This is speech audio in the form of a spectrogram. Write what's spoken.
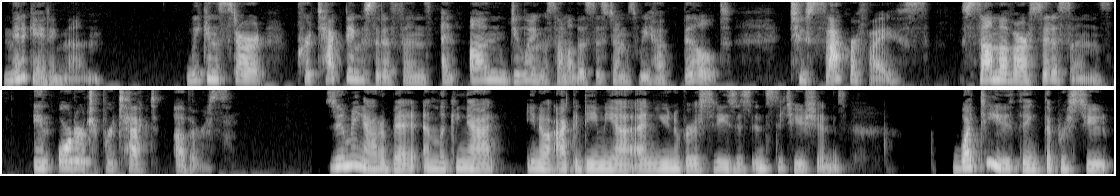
mitigating them. We can start protecting citizens and undoing some of the systems we have built to sacrifice some of our citizens in order to protect others. Zooming out a bit and looking at, you know, academia and universities as institutions, what do you think the pursuit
